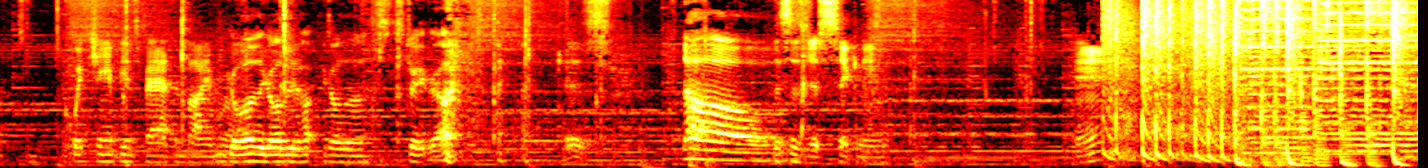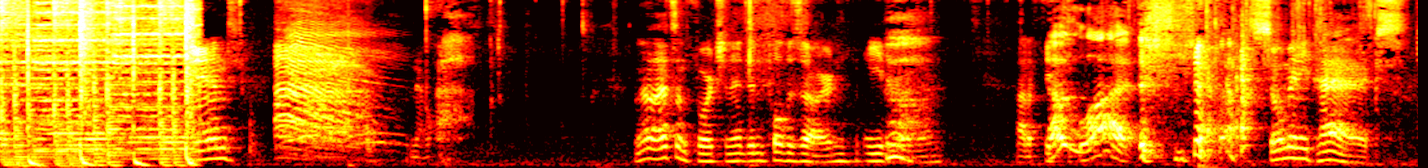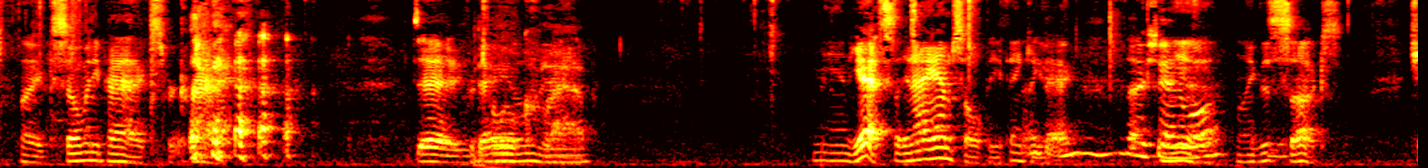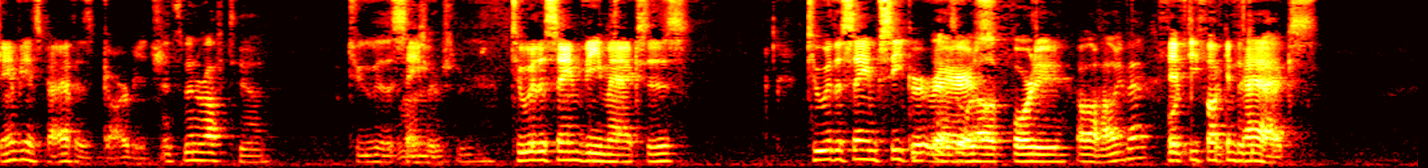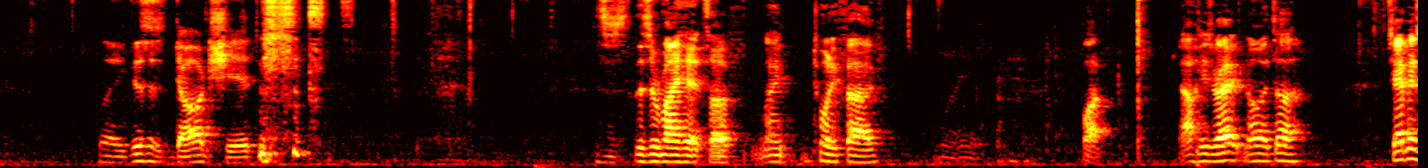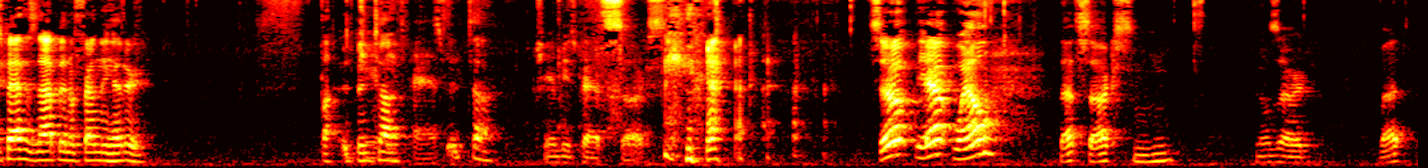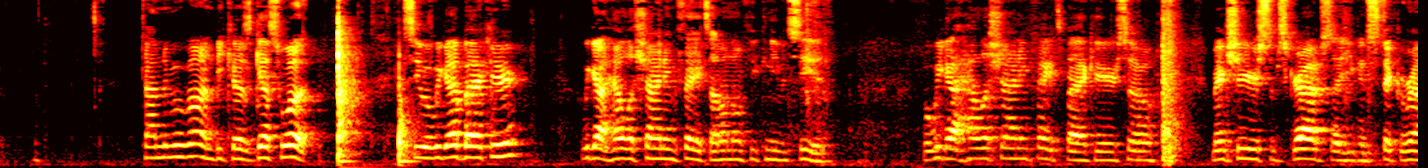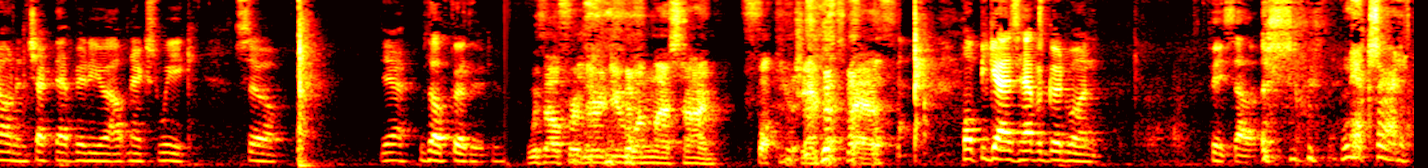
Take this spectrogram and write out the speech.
quit Champions Path and buy more. Go the go the go the straight route. Because No. this is just sickening. And no. Well, that's unfortunate. Didn't pull the Zard either of them. Out of 50. That was a lot. so many packs. Like so many packs for crap. Dang, for dang, total crap. Man, yes, and I am salty. Thank you. Okay, understandable. Yeah, like this sucks. Champions Path is garbage. It's been rough too. Two of the same, two of the same V Maxes, two of the same secret rares, uh, Forty. Oh, how many packs? fifty fucking 50 packs. Like this is dog shit. This is, these are my hits off my 25. What? Oh, he's right. No, it's uh Champions Path has not been a friendly hitter. Fuck It's been Champions tough. Path. It's been tough. Champions Path sucks. So, yeah, well, that sucks. mm-hmm. No Zard. But, time to move on because guess what? See what we got back here? We got hella Shining Fates. I don't know if you can even see it. But we got hella Shining Fates back here, so make sure you're subscribed so you can stick around and check that video out next week. So, yeah. Without further ado. Without further ado, one last time, fuck you, Champions Path. Hope you guys have a good one. Peace out. Next one.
